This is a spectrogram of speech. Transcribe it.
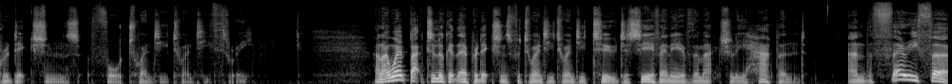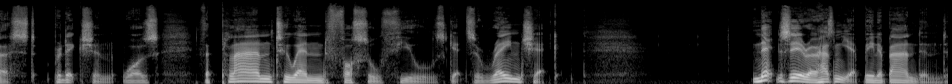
predictions for 2023. And I went back to look at their predictions for 2022 to see if any of them actually happened. And the very first prediction was the plan to end fossil fuels gets a rain check. Net zero hasn't yet been abandoned,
